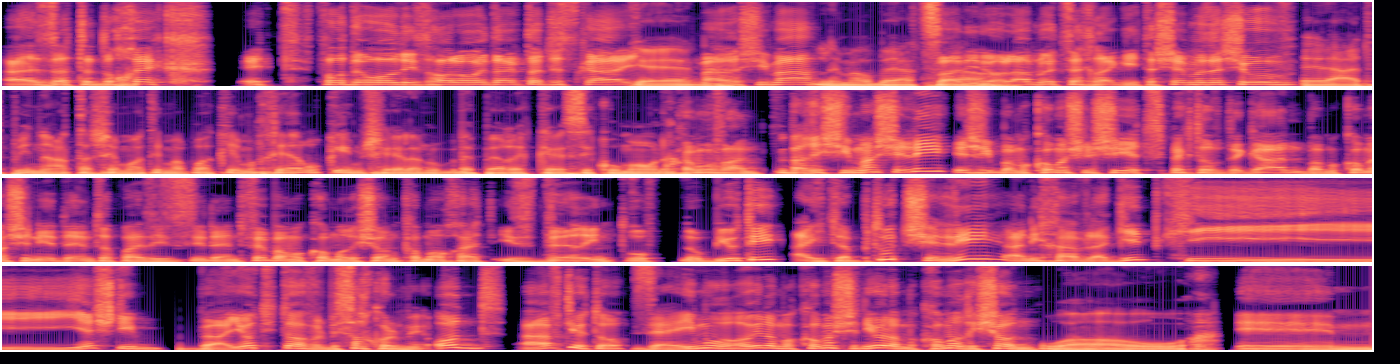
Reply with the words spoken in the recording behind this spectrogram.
אז אתה דוחק את For the world is hollow and I've touched the sky כן. מהרשימה, למרבה הצער. ואני לעולם לא אצטרך להגיד את השם הזה שוב. עד פינת השמות עם הפרקים הכי ארוכים שיהיה לנו בפרק אה, סיכום העונה. כמובן. ברשימה שלי יש לי במקום השלישי את Spectre of the Gun, במקום השני את The Enterprise Incident, ובמקום הראשון כמוך את Is there in truth no beauty. ההתלבטות שלי, אני חייב להגיד, כי יש לי בעיות איתו, אבל בסך הכל מאוד אהבתי אותו, זה האם הוא ראוי למקום השני או למקום הראשון. וואו, אמ,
